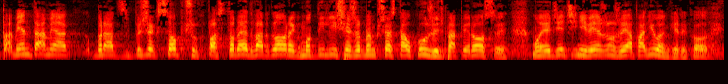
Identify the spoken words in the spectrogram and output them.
Pamiętam, jak brat Zbyszek Sobczuk, pastor Edward Lorek modlili się, żebym przestał kurzyć papierosy. Moje dzieci nie wierzą, że ja paliłem kiedykolwiek.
